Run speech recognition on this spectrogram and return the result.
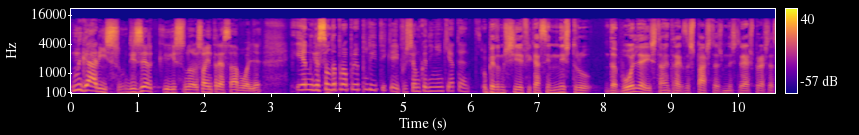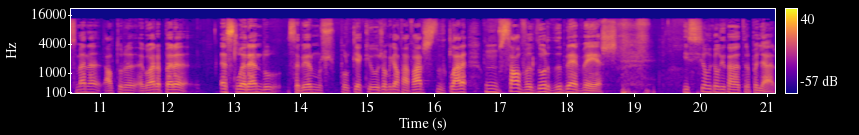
Negar isso, dizer que isso só interessa à bolha, é a negação da própria política e por isso é um bocadinho inquietante. O Pedro Mexia fica assim ministro da bolha e estão entregues as pastas ministeriais por esta semana. Altura agora para, acelerando, sabermos porque é que o João Miguel Tavares se declara um salvador de bebés. E se a legalidade atrapalhar,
